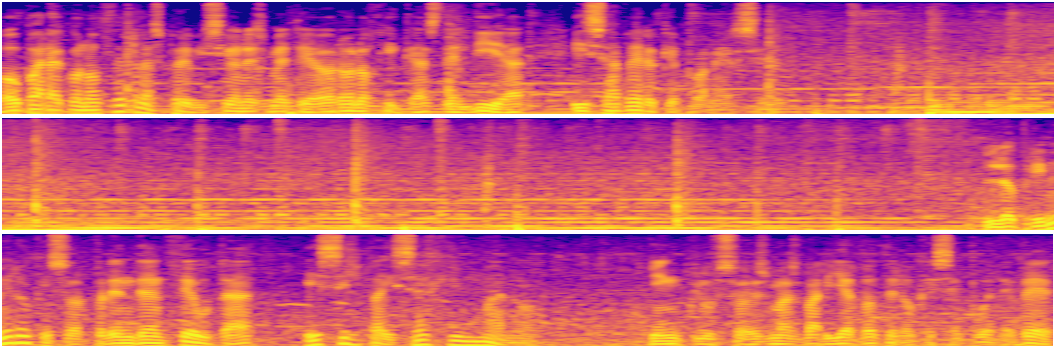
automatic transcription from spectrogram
o para conocer las previsiones meteorológicas del día y saber qué ponerse. Lo primero que sorprende en Ceuta es el paisaje humano. Incluso es más variado de lo que se puede ver,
